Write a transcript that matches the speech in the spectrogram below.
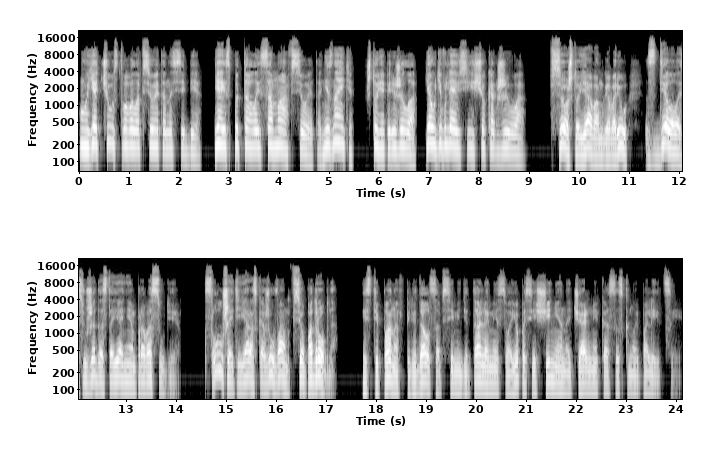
О, я чувствовала все это на себе. Я испытала и сама все это. Не знаете, что я пережила? Я удивляюсь еще, как жива. Все, что я вам говорю, сделалось уже достоянием правосудия. Слушайте, я расскажу вам все подробно. И Степанов передал со всеми деталями свое посещение начальника сыскной полиции.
